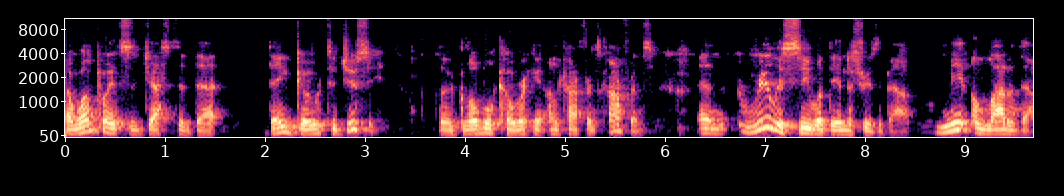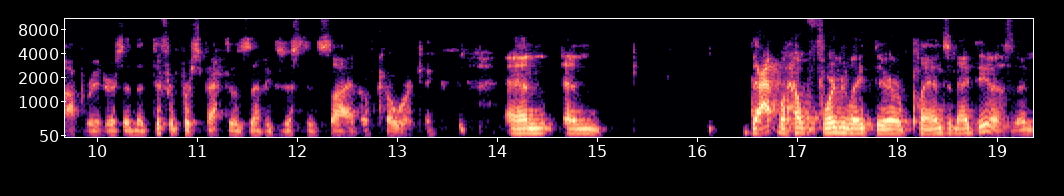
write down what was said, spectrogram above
at one point suggested that they go to GCUC, the global co-working unconference conference, and really see what the industry is about. Meet a lot of the operators and the different perspectives that exist inside of co-working, and and that would help formulate their plans and ideas. And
